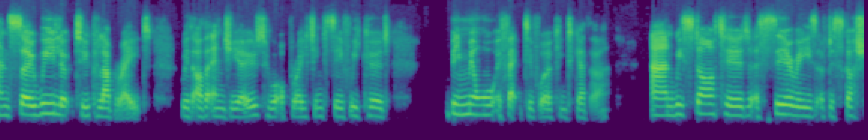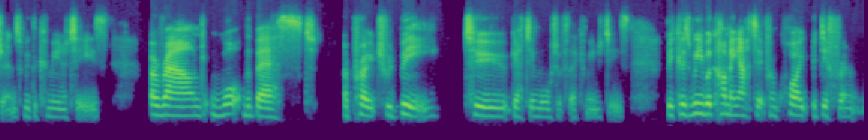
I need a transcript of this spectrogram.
And so we looked to collaborate with other NGOs who were operating to see if we could be more effective working together. And we started a series of discussions with the communities around what the best approach would be to getting water for their communities because we were coming at it from quite a different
